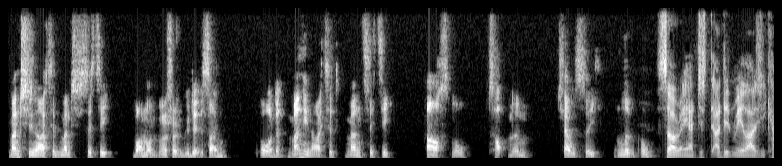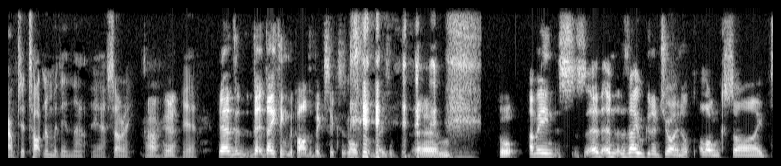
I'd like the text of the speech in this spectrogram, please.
Manchester United, Manchester City. Well, I'm not, I'm not sure if we do it the same order. Man United, Man City, Arsenal, Tottenham, Chelsea, and Liverpool. Sorry, I just I didn't realise you counted Tottenham within that. Yeah, sorry. Oh yeah, Yeah. yeah. They, they think they're part of the Big Six as well for some reason. Um, but I mean, and, and they were going to join up alongside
